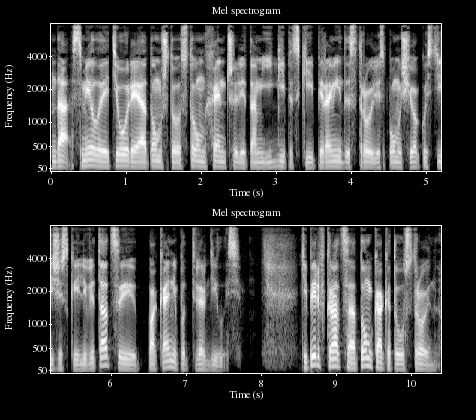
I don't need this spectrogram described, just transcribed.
Да, смелая теория о том, что Стоунхендж или там египетские пирамиды строили с помощью акустической левитации, пока не подтвердилась. Теперь вкратце о том, как это устроено.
